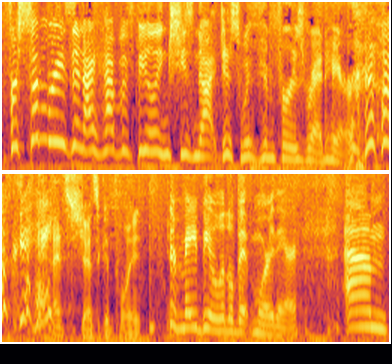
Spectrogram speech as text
For some reason, I have a feeling she's not just with him for his red hair. okay, That's that's a good point. there may be a little bit more there. Um,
